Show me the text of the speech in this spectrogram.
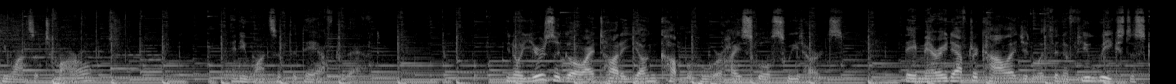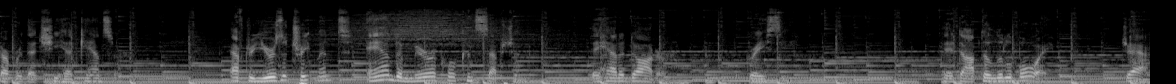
he wants it tomorrow, and he wants it the day after that. You know, years ago, I taught a young couple who were high school sweethearts. They married after college and within a few weeks discovered that she had cancer. After years of treatment and a miracle conception, they had a daughter, Gracie. They adopted a little boy, Jack.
